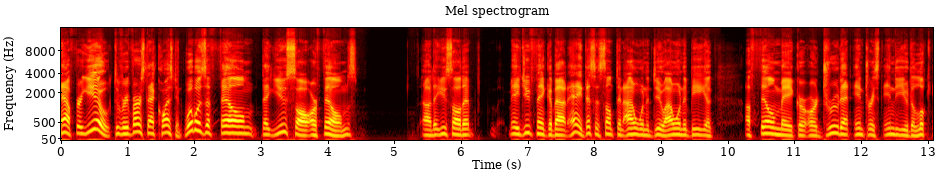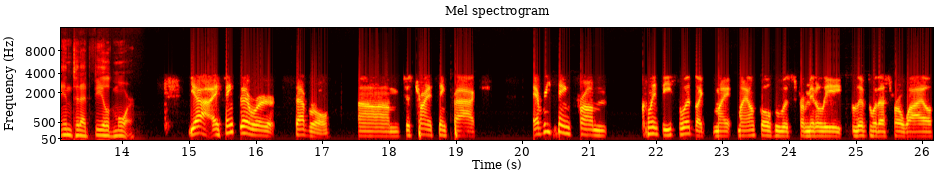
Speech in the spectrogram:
Now, for you to reverse that question, what was a film that you saw or films uh, that you saw that made you think about, hey, this is something I want to do. I want to be a, a filmmaker or drew that interest into you to look into that field more? Yeah, I think there were several. Um, just trying to think back, everything from Clint Eastwood, like my, my uncle who was from Italy, lived with us for a while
